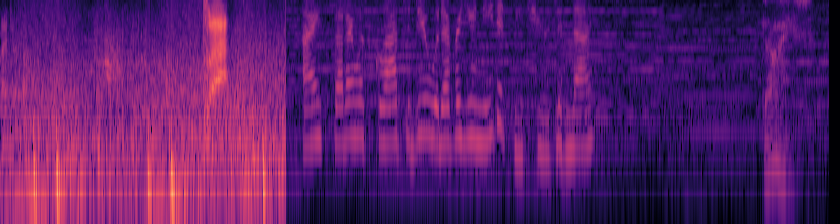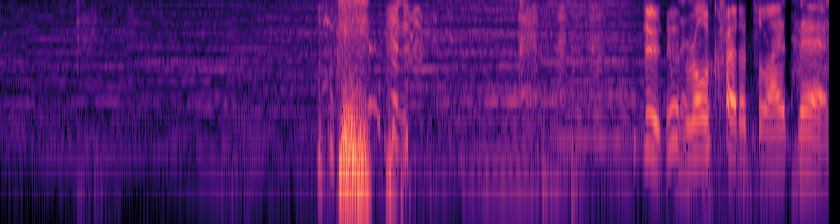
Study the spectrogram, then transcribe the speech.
I don't. Bah. I said I was glad to do whatever you needed me to, didn't I? Guys. Dude, Listen. roll credits right there.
